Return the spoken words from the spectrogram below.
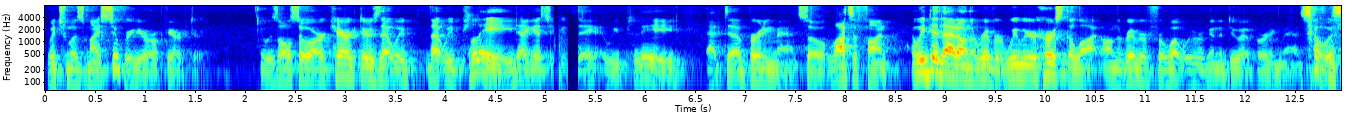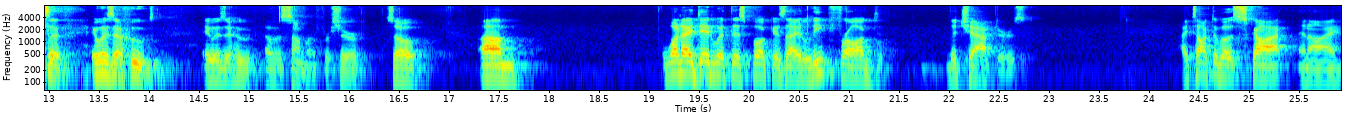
which was my superhero character. It was also our characters that we, that we played, I guess you could say, we played at uh, Burning Man. So lots of fun. And we did that on the river. We rehearsed a lot on the river for what we were going to do at Burning Man. So it was a, it was a hoot. It was a hoot of a summer for sure. So um, what I did with this book is I leapfrogged the chapters. I talked about Scott and I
